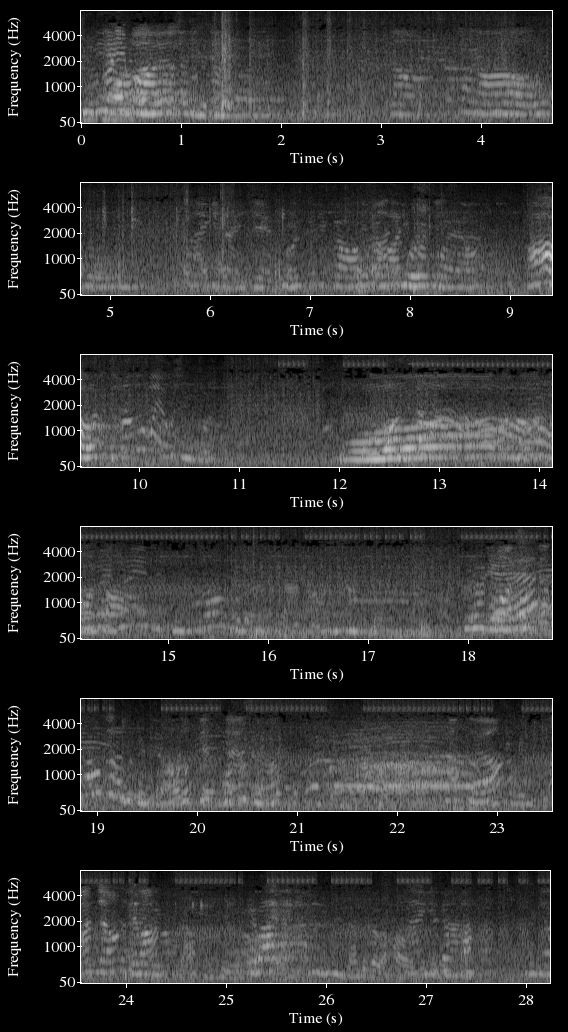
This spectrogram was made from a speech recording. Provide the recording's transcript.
두바이 버스 타고 싶다. 진짜. 진짜. 다행이다, 이제. 벌써. 그러니까 네, 많이 많이 볼 볼수 거예요 아 어제 찬호가에 오신 분 오. 그러게 와, 진짜 처음 들어줬겠네요. 어땠어요? 좋았어요? 완전 대박. 대박 다행이다. 진짜.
